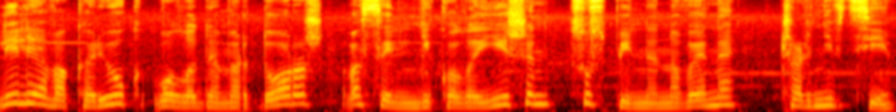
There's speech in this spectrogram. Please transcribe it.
Лілія Вакарюк, Володимир Дорош, Василь Ніколаїшин. Суспільне новини. Чернівці.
